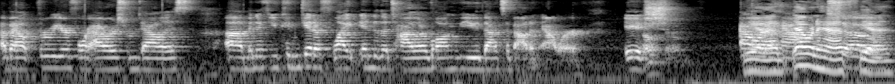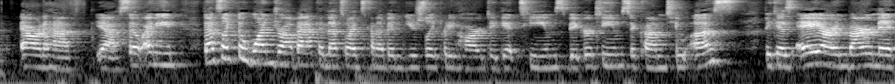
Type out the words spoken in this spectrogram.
about three or four hours from Dallas. Um, and if you can get a flight into the Tyler Longview, that's about an hour ish. Okay. Hour Yeah, and a half. hour and a half, So, yeah. Hour and a half. Yeah. So I mean, that's like the one drawback, and that's why it's kind of been usually pretty hard to get teams, bigger teams, to come to us because a our environment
